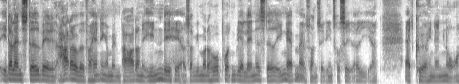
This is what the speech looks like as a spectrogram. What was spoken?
et eller andet sted har der jo været forhandlinger mellem parterne inden det her, så vi må da håbe på, at den bliver landet et sted. Ingen af dem er jo sådan set interesseret i at, at køre hinanden over.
